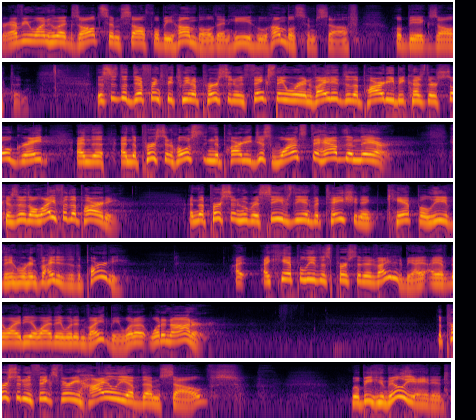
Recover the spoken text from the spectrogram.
For everyone who exalts himself will be humbled, and he who humbles himself will be exalted. This is the difference between a person who thinks they were invited to the party because they're so great, and the, and the person hosting the party just wants to have them there because they're the life of the party. And the person who receives the invitation and can't believe they were invited to the party. I, I can't believe this person invited me. I, I have no idea why they would invite me. What, a, what an honor. The person who thinks very highly of themselves will be humiliated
